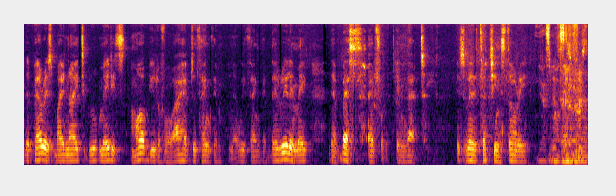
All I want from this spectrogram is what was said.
the Paris by Night group made it more beautiful. I have to thank them. We thank them. They really made their best effort in that. It's a very touching story. Yes, Master.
